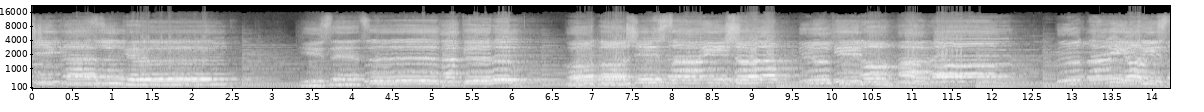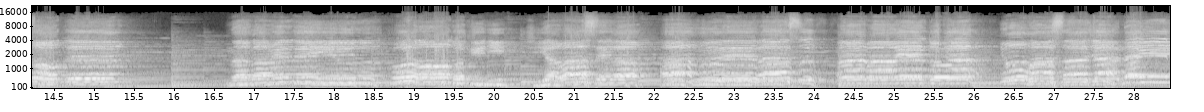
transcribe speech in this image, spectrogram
近づける。季節が来る。今年最初の雪の花。二人寄り添って眺めているこの時に幸せが溢れ出す。甘えとか弱さじゃない。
